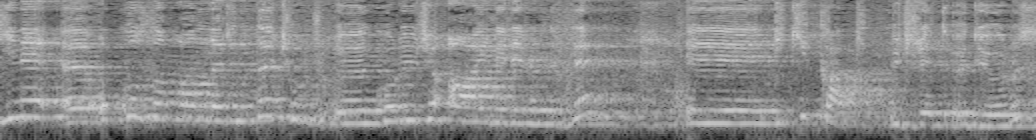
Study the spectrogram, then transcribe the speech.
Yine e, okul zamanlarında çocuk, e, koruyucu ailelerimize e, iki kat ücret ödüyoruz.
